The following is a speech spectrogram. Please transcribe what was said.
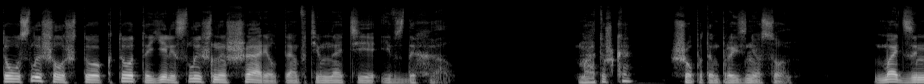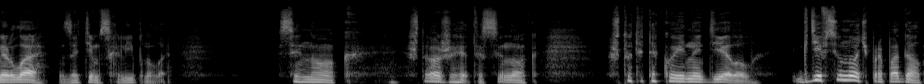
то услышал, что кто-то еле слышно шарил там в темноте и вздыхал. «Матушка?» — шепотом произнес он. Мать замерла, затем всхлипнула. «Сынок, что же это, сынок? Что ты такое наделал? Где всю ночь пропадал?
